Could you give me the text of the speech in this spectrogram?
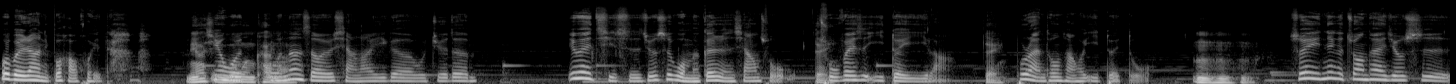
会不会让你不好回答？没关系，你问问看啊。我那时候有想到一个，我觉得。因为其实就是我们跟人相处，除非是一对一啦，对，不然通常会一对多。嗯嗯嗯。所以那个状态就是，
